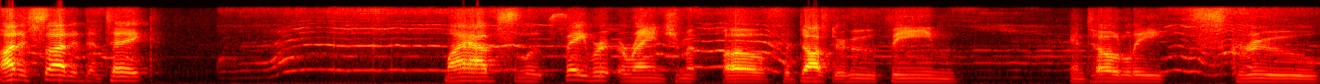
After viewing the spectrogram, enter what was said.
I decided to take my absolute favorite arrangement of the Doctor Who theme and totally screw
